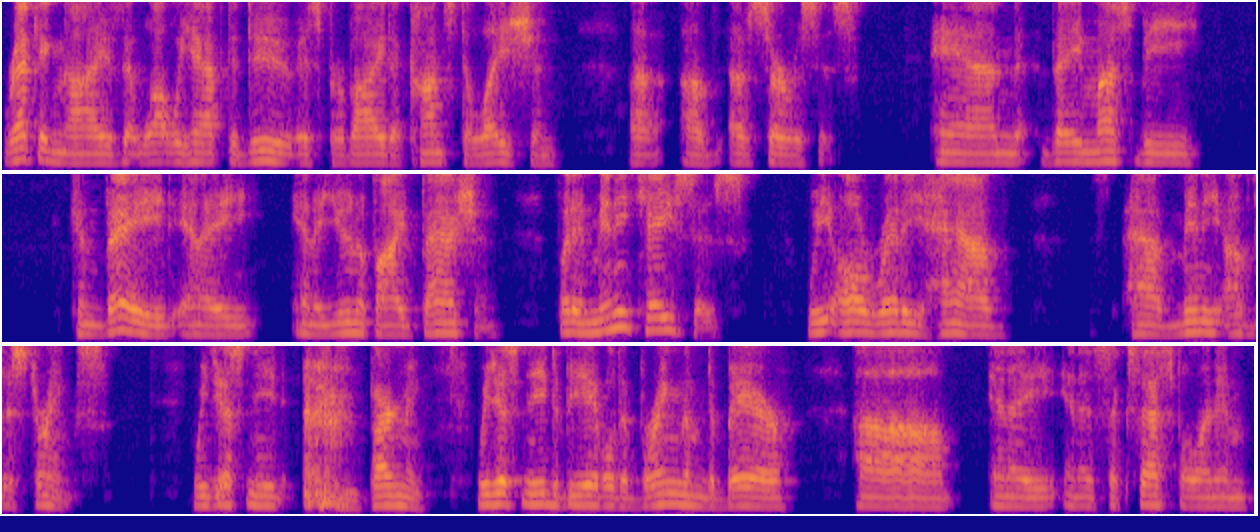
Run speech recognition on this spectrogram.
recognize that what we have to do is provide a constellation uh, of, of services. And they must be conveyed in a, in a unified fashion. But in many cases, we already have have many of the strengths. We just need, pardon me, we just need to be able to bring them to bear uh, in a in a successful and in,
